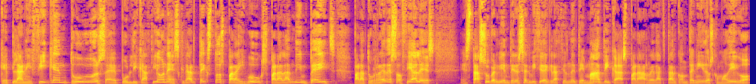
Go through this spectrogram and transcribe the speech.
que planifiquen tus eh, publicaciones, crear textos para ebooks, para landing page, para tus redes sociales. Está súper bien, tienes servicio de creación de temáticas para redactar contenidos, como digo,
